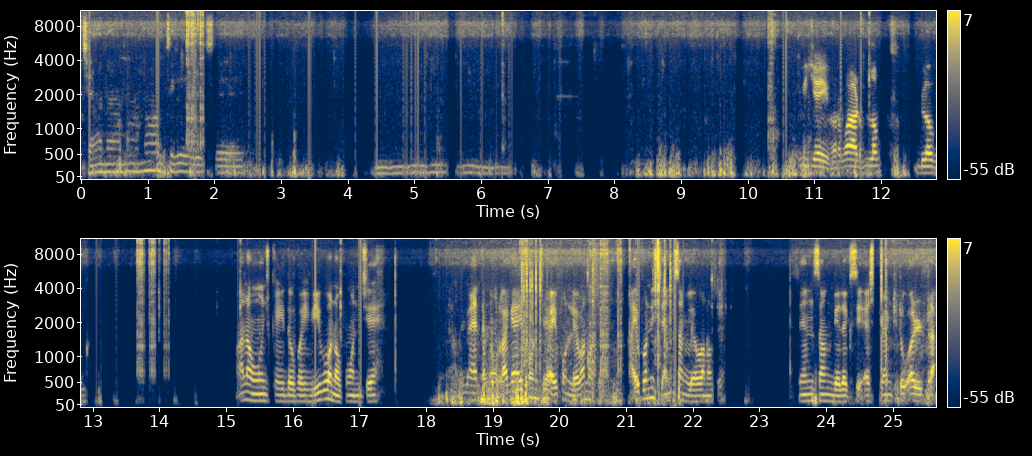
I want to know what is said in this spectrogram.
જાના માના સે વિજય વરવાડ બ્લોગ બ્લોગ. આના હું જ કહી દઉં ભાઈ વિવો નો ફોન છે. તમને લાગે આઈફોન છે આઈફોન લેવાનો છે? આઈફોનની સેમસંગ લેવાનો છે. Samsung Galaxy S twenty two ultra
